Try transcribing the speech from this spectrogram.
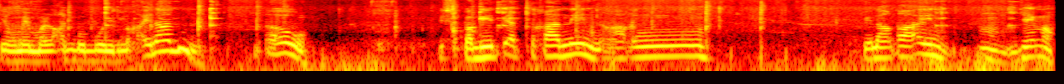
yung may malaking bubuyog na kainan. Oh. Spaghetti at kanin ang aking kinakain. Hmm, Jay mo.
